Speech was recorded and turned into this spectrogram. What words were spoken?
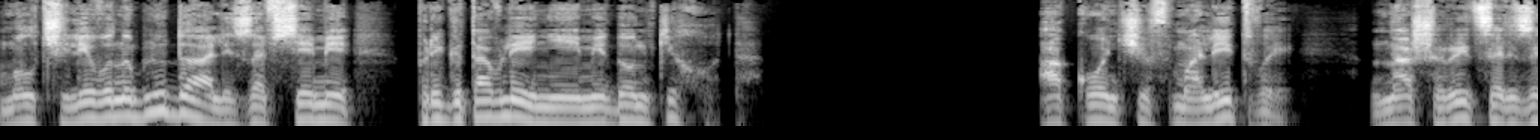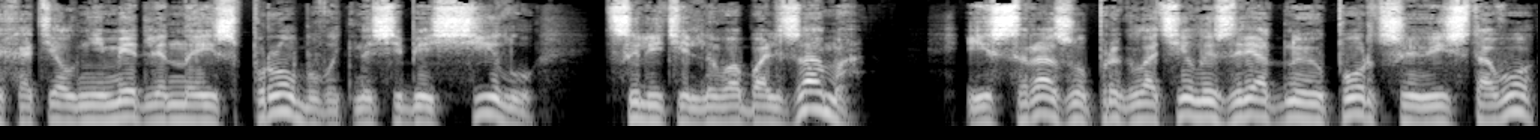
молчаливо наблюдали за всеми приготовлениями Дон Кихота. Окончив молитвы, наш рыцарь захотел немедленно испробовать на себе силу целительного бальзама, и сразу проглотил изрядную порцию из того,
